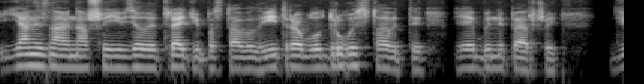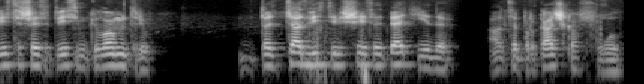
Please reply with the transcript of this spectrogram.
Я не знаю, на що її взяли третю і поставили. Їй треба було другу ставити, я якби не перший. 268 кілометрів. Та ця 265 їде, але це прокачка фул.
